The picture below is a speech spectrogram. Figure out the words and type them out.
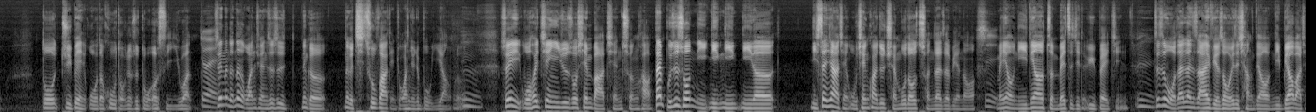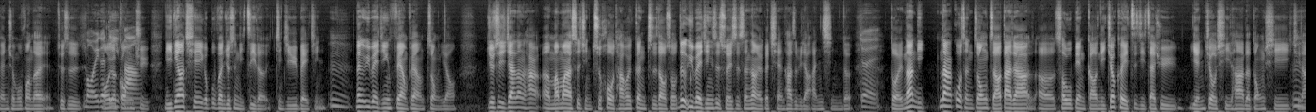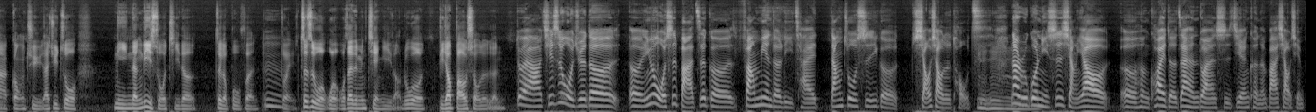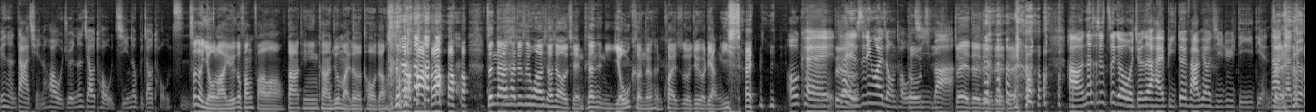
多具备，我的户头就是多二十一万。对，所以那个那个完全就是那个那个出发点就完全就不一样了。嗯，所以我会建议就是说先把钱存好，但不是说你你你你的。你剩下的钱五千块就全部都存在这边哦，是没有，你一定要准备自己的预备金。嗯，这是我在认识 Ivy 的时候，我一直强调，你不要把钱全部放在就是某一个工具，你一定要切一个部分，就是你自己的紧急预备金。嗯，那个预备金非常非常重要，就是加上他呃妈妈的事情之后，他会更知道说，这个预备金是随时身上有个钱，他是比较安心的。对对，那你那过程中，只要大家呃收入变高，你就可以自己再去研究其他的东西，其他的工具来去做。你能力所及的这个部分，嗯，对，这是我我我在这边建议了。如果比较保守的人，对啊，其实我觉得，呃，因为我是把这个方面的理财当做是一个。小小的投资，那如果你是想要呃很快的在很短的时间，可能把小钱变成大钱的话，我觉得那叫投机，那不叫投资。这个有啦，有一个方法啦，大家听听看，就买乐透这样。真的啊，他就是花小小的钱，但是你有可能很快速的就有两亿、三亿。OK，它、啊、也是另外一种投机吧？对对对对对。好，那是这个，我觉得还比对发票几率低一点，大家就。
